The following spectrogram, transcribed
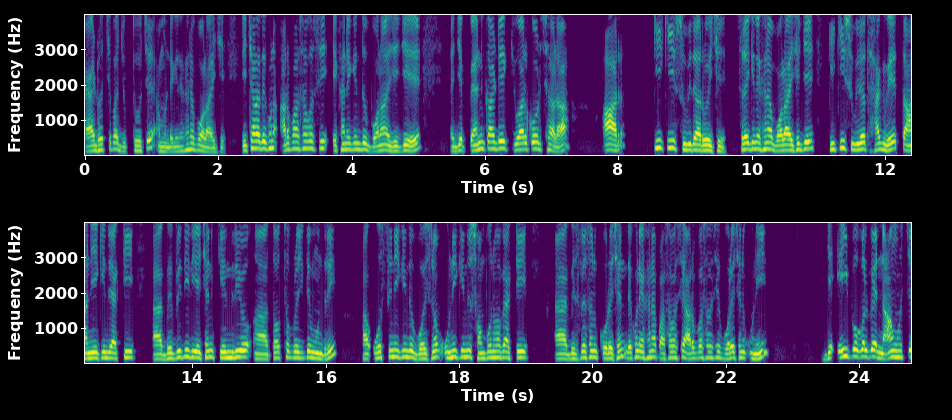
অ্যাড হচ্ছে বা যুক্ত হচ্ছে এমনটা কিন্তু এখানে বলা হয়েছে। এছাড়া দেখুন, আরও পাশাপাশি এখানে কিন্তু বলা হয়েছে যে যে প্যান কার্ডে কিউআর কোড ছাড়া আর কি কি সুবিধা রয়েছে? সেটা কিন্তু এখানে বলা হয়েছে যে, কি কি সুবিধা থাকবে তা নিয়ে কিন্তু একটি বিবৃতি দিয়েছেন কেন্দ্রীয় তথ্য প্রযুক্তি মন্ত্রী অশ্বিনী কিন্তু বৈষ্ণব। উনি কিন্তু সম্পূর্ণভাবে একটি বিশ্লেষণ করেছেন। দেখুন, এখানে পাশাপাশি, আরও পাশাপাশি বলেছেন উনি যে, এই প্রকল্পের নাম হচ্ছে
